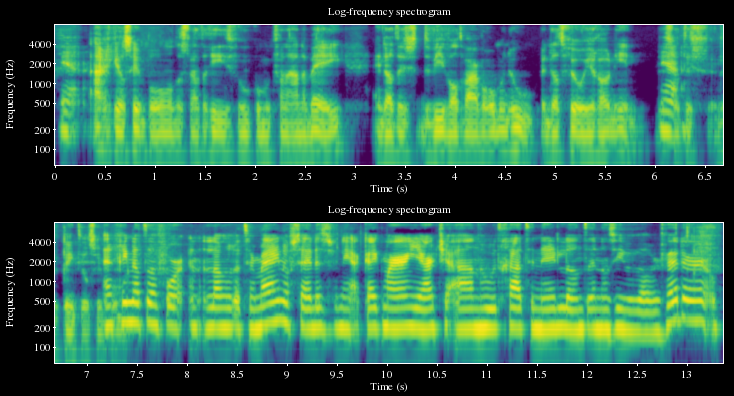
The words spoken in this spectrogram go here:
Ja. Eigenlijk heel simpel, want de strategie is hoe kom ik van A naar B. En dat is de wie, wat, waar, waarom en hoe. En dat vul je gewoon in. Dus dat, is, dat klinkt heel simpel. En ging dat dan voor een langere termijn? Of zeiden ze van ja, kijk maar een jaartje aan hoe het gaat in Nederland en dan zien we wel weer verder? Of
